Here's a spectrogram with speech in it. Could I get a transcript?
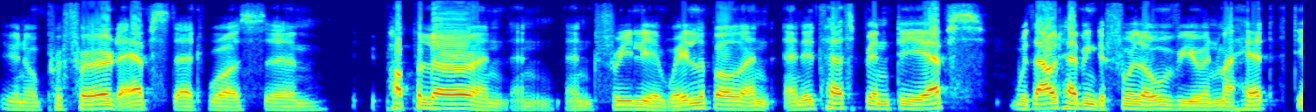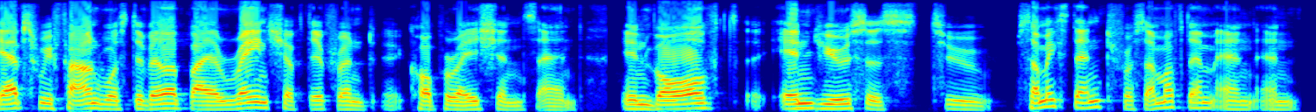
you know preferred apps that was um, popular and, and, and freely available. And, and it has been the apps, without having the full overview in my head, the apps we found was developed by a range of different uh, corporations and involved end users to some extent for some of them and, and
